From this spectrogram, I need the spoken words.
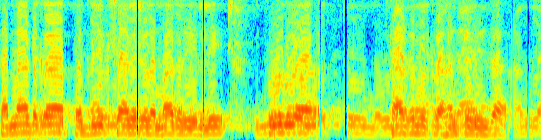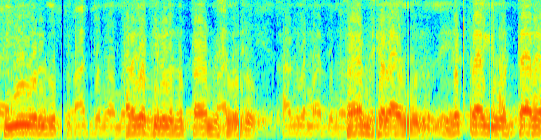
ಕರ್ನಾಟಕ ಪಬ್ಲಿಕ್ ಶಾಲೆಗಳ ಮಾದರಿಯಲ್ಲಿ ಪೂರ್ವ ಪ್ರಾಥಮಿಕ ಹಂತದಿಂದ ಪಿಯುವರೆಗೂ ತರಗತಿಗಳನ್ನು ಪ್ರಾರಂಭಿಸುವುದು, ಪ್ರಾರಂಭಿಸಲಾಗುವುದು. ಇದಕ್ಕಾಗಿ ಒಟ್ಟಾರೆ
